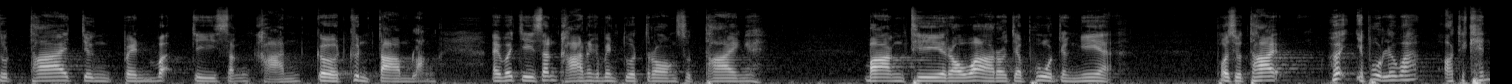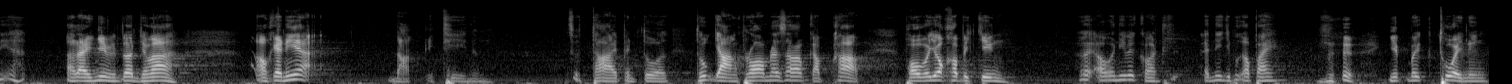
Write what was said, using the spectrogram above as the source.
สุดท้ายจึงเป็นวจีสังขารเกิดขึ้นตามหลัง ไอ้วจีสังขารนั่นก็เป็นตัวตรองสุดท้ายไง บางทีเราว่าเราจะพูดอย่างเงี้ยพอสุดท้าย เฮ้ย อย่าพูดเลยว่าเอาแต่แค่นี้อะไรเงี้เป็นต้นใช่ไหมเอาแค่นี้ดักอีกทีหนึ่งสุดท้ายเป็นตัวทุกอย่างพร้อมแล้วสำหรับกับข้าวพอวายกเข้าไปจริง เฮ้ย เอาอันนี้ไปก่อน อันนี้อย่าเพิ่งเอาไปหยิบไปถ้วยหนึ่ง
